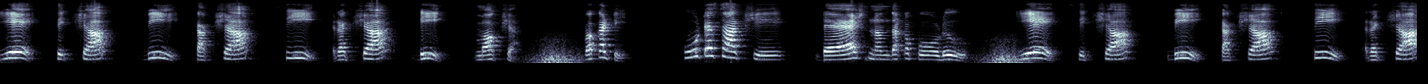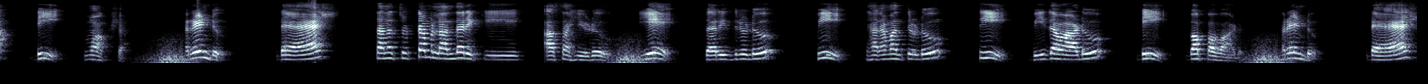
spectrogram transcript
ఏ శిక్ష బి కక్ష సి రక్ష డి మోక్ష. ఒకటి కూటసాక్షి డాష్ నందకపోడు. ఏ శిక్ష బి కక్ష సి రక్ష డి మోక్ష. రెండు. డాష్ తన చుట్టములందరికీ అసహ్యుడు. ఏ. దరిద్రుడు. బి. ధనవంతుడు. సి. బీదవాడు. డి. గొప్పవాడు. రెండు. డాష్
